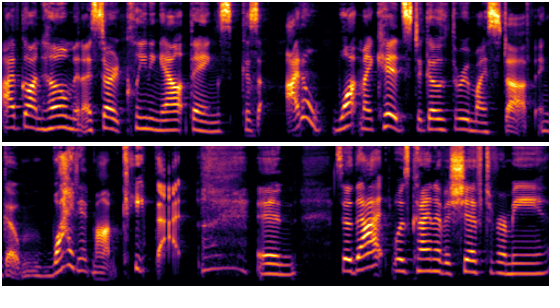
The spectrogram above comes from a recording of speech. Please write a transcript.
I've gone home and I started cleaning out things because I don't want my kids to go through my stuff and go, why did mom keep that? And so that was kind of a shift for me.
